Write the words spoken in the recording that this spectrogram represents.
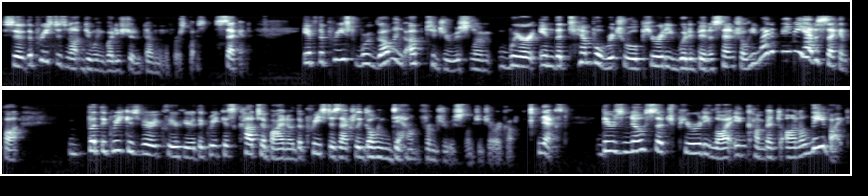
So the priest is not doing what he should have done in the first place. Second, if the priest were going up to Jerusalem, where in the temple ritual purity would have been essential, he might have maybe had a second thought. But the Greek is very clear here. The Greek is katabino. The priest is actually going down from Jerusalem to Jericho. Next, there's no such purity law incumbent on a Levite.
